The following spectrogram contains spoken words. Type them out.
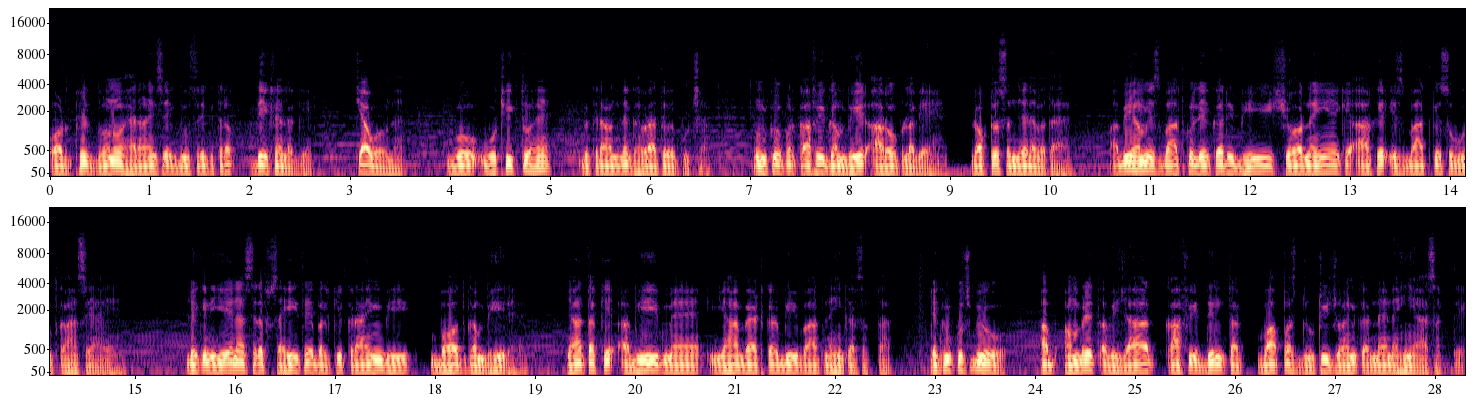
और फिर दोनों हैरानी से एक दूसरे की तरफ़ देखने लग गए। क्या हुआ उन्हें? वो वो ठीक तो है? विक्रांत ने घबराते हुए पूछा। उनके ऊपर काफ़ी गंभीर आरोप लगे हैं, डॉक्टर संजय ने बताया। अभी हम इस बात को लेकर भी श्योर नहीं है कि आखिर इस बात के सबूत कहाँ से आए हैं। लेकिन ये न सिर्फ़ सही थे, बल्कि क्राइम भी बहुत गंभीर है। यहाँ तक कि अभी मैं यहाँ बैठकर भी बात नहीं कर सकता। लेकिन कुछ भी हो, अब अमृत अभिजात काफ़ी दिन तक वापस ड्यूटी ज्वाइन करने नहीं आ सकते।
